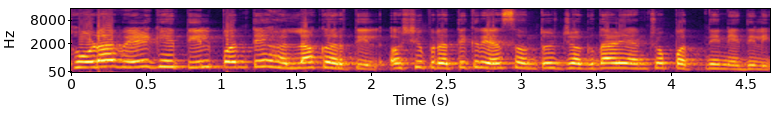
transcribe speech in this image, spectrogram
थोडा वेळ घेतील पण ते हल्ला करतील अशी प्रतिक्रिया संतोष जगदाळ यांच्या पत्नीने दिली.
